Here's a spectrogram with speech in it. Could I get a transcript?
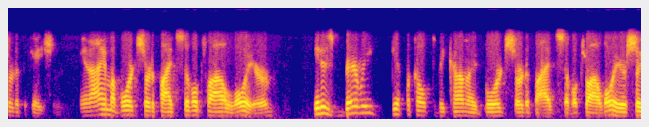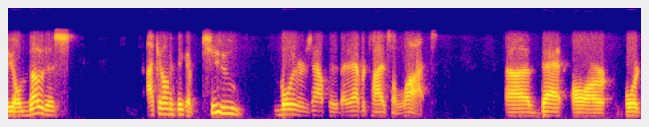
certification. And I am a board certified civil trial lawyer. It is very difficult to become a board certified civil trial lawyer. So you'll notice I can only think of two lawyers out there that advertise a lot uh, that are board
